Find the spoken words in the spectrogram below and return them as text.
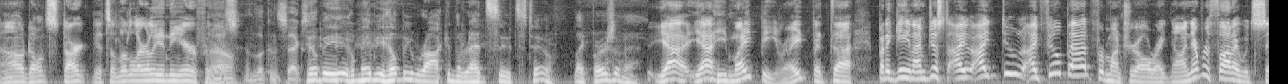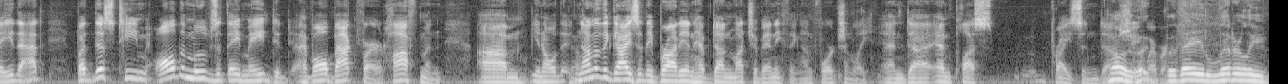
oh, don't start. It's a little early in the year for Well, this. looking sexy. He'll be maybe he'll be rocking the red suits too, like Bergevin. Yeah, yeah, he might be right, but uh, but again, I'm just I, I do I feel bad for Montreal right now. I never thought I would say that, but this team, all the moves that they made did, have all backfired. Hoffman, um, you know, the, none of the guys that they brought in have done much of anything, unfortunately, and uh, and plus Price and uh, No, Shea Weber. they literally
